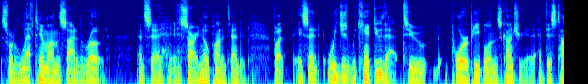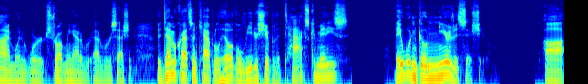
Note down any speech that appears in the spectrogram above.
sort of left him on the side of the road and said, "Sorry, no pun intended." But they said we just we can't do that to poorer people in this country at this time when we're struggling out of out of recession. The Democrats on Capitol Hill, the leadership of the tax committees, they wouldn't go near this issue. Uh,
